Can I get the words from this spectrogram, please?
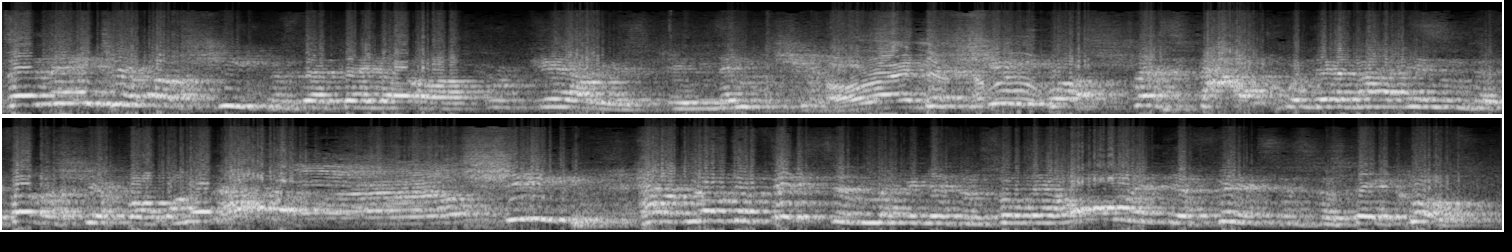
The nature of sheep is that they are gregarious in nature. All right, The sheep are stressed out when they're not in the fellowship of one another. Sheep have no defensive mechanism, so their only defense is to stay close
